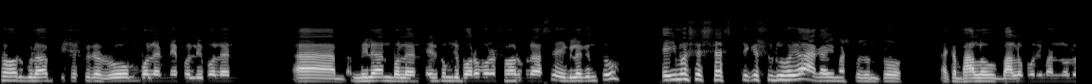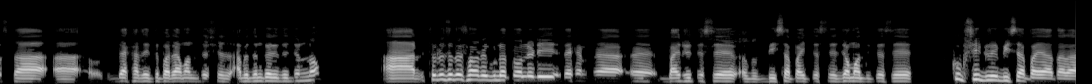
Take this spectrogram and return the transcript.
শহরগুলা বিশেষ করে রোম বলেন নেপালি বলেন মিলান বলেন এরকম যে বড় বড় শহরগুলো আছে এগুলো কিন্তু এই মাসের শেষ থেকে শুরু হয়ে আগামী মাস পর্যন্ত একটা ভালো ভালো পরিমাণ আহ, দেখা যেতে পারে আমাদের দেশের আবেদনকারীদের জন্য। আর ছোট ছোট শহরগুলো তো অলরেডি দেখেন বাইর হইতেছে ভিসা পাইতেছে, জমা দিতেছে। খুব শীঘ্রই ভিসা পায়া তারা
